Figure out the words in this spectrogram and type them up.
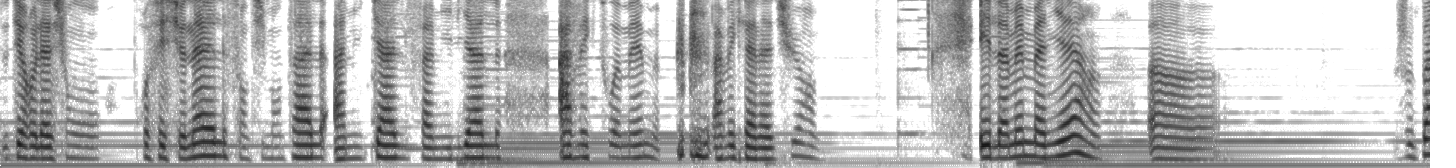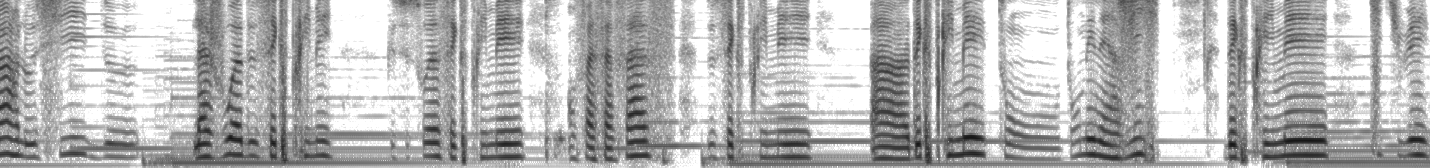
de tes relations professionnelle, sentimentale, amicale, familiale, avec toi-même, avec la nature. Et de la même manière, euh, je parle aussi de la joie de s'exprimer, que ce soit s'exprimer en face à face, de s'exprimer, euh, d'exprimer ton, ton énergie, d'exprimer qui tu es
